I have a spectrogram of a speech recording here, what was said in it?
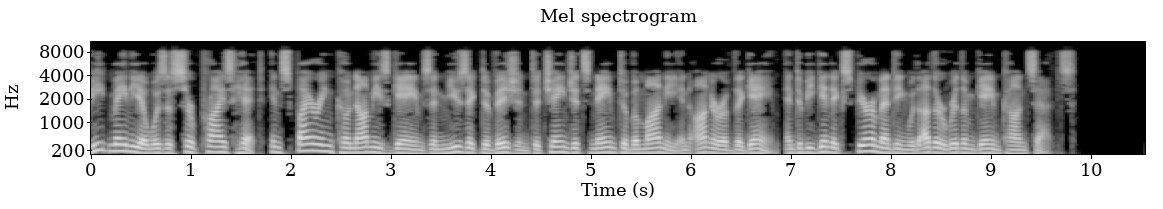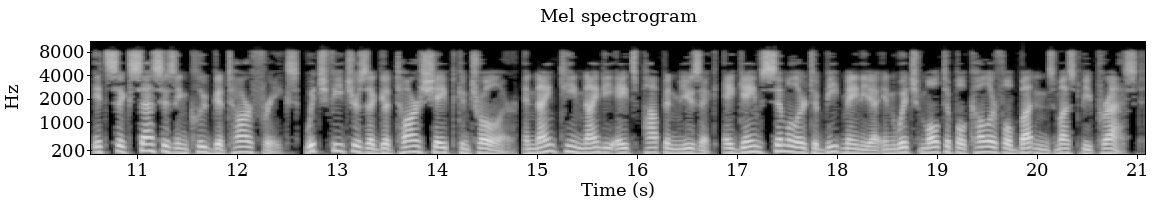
Beatmania was a surprise hit, inspiring Konami's Games and Music division to change its name to Bemani in honor of the game, and to begin experimenting with other rhythm game concepts. Its successes include Guitar Freaks, which features a guitar-shaped controller, and 1998's Pop'n Music, a game similar to Beatmania in which multiple colorful buttons must be pressed.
